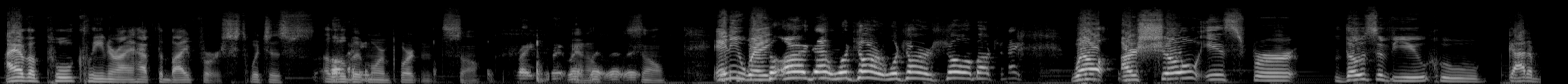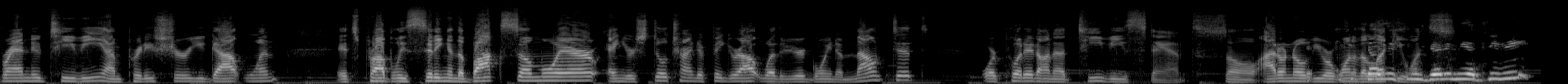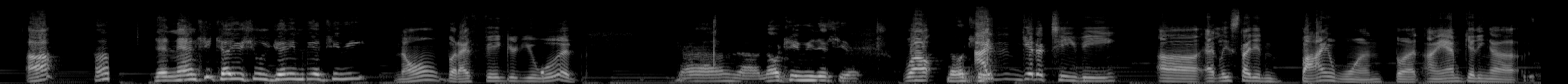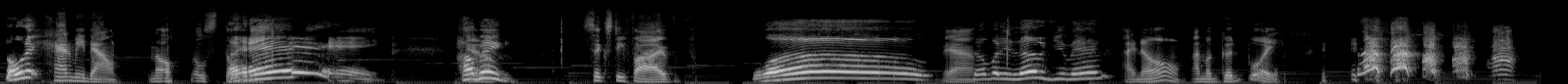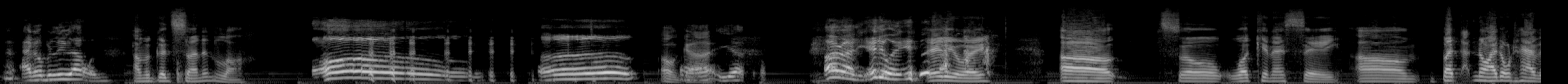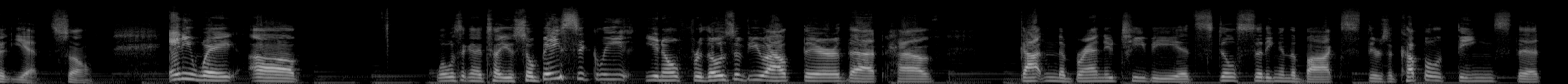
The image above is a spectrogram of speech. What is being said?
I have a pool cleaner I have to buy first, which is a little bit more important. So, Right, right, you right, know, right, right, right. so anyway, So, all right, Dan, what's our what's our show about tonight? Well, our show is for those of you who got a brand new TV. I'm pretty sure you got one. It's probably sitting in the box somewhere, and you're still trying to figure out whether you're going to mount it or put it on a TV stand. So I don't know if you were Did one of the lucky she ones. Was getting me a TV? Huh? Huh? Did Nancy tell you she was getting me a TV? No, but I figured you would. No, no, no TV this year. Well, No TV. I didn't get a TV. Uh, at least I didn't buy one, but I am getting a hand me down. No, no stolen. Hey, how You know. big? 65. Whoa! Yeah, Somebody loves you, man. I know. I'm a good boy. I don't believe that one. I'm a good son in law. Oh. Oh. Oh Uh, God. yeah. Alrighty. Anyway. anyway, uh, so what can I say? Um, but no, I don't have it yet. So anyway, uh, what was I going to tell you? So basically, you know, for those of you out there that have gotten a brand new TV, it's still sitting in the box. There's a couple of things that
